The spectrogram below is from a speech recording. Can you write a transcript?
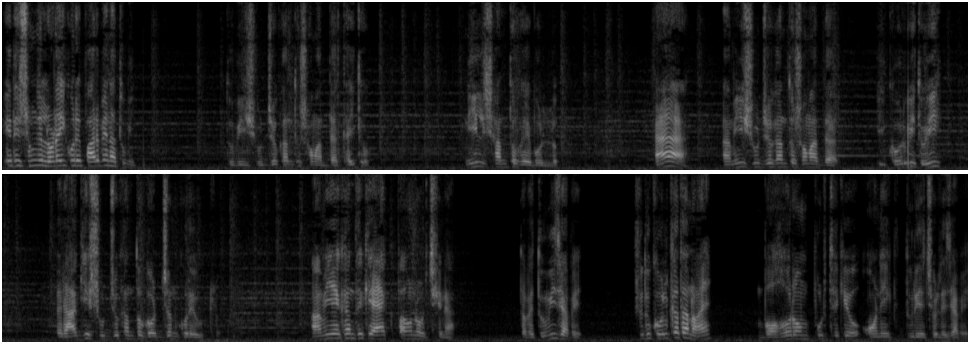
এদের সঙ্গে লড়াই করে পারবে না তুমি। তুমি সূর্যকান্ত সমাদ্দার, তাই তো? নীল শান্ত হয়ে বলল হ্যাঁ আমি সূর্যকান্ত সমাদ্দার। কি করবি তুই? রাগে সূর্যকান্ত গর্জন করে উঠল, আমি এখান থেকে এক পাও নড়ছি না। তবে তুমি যাবে। শুধু কলকাতা নয় বহরমপুর থেকেও অনেক দূরে চলে যাবে।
